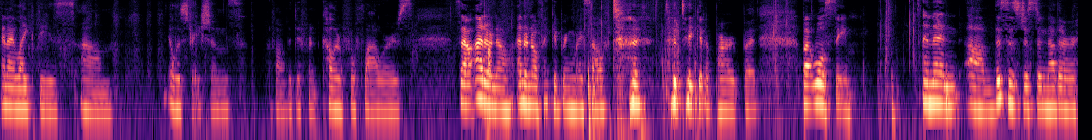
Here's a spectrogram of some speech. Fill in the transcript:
And I like these um, illustrations of all the different colorful flowers. So I don't know. I don't know if I could bring myself to, to take it apart, but, but we'll see. And then um, this is just another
